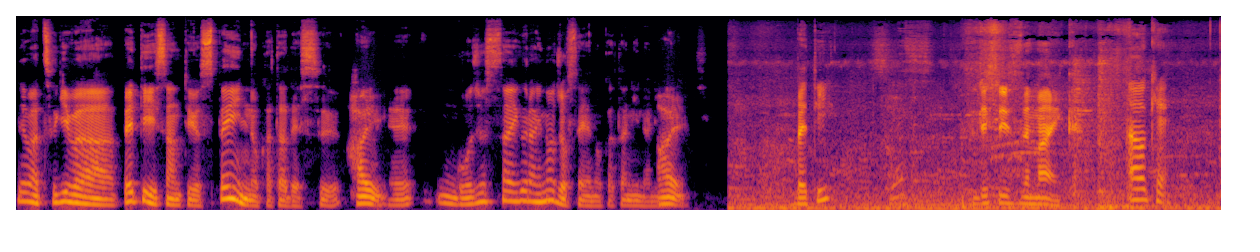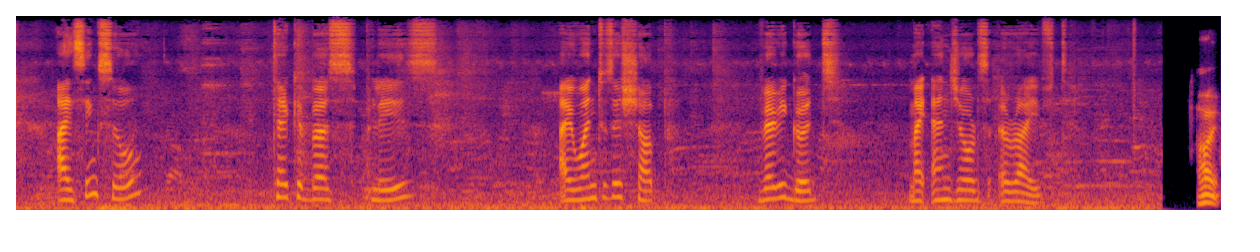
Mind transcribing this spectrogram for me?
では次は、ベティさんというスペインの方です。はい。え50歳ぐらいの女性の方になります。はい。ベティ This is the mic. Okay. I think so. Take a bus, please. I went to the shop. Very good. My angels arrived. はい。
